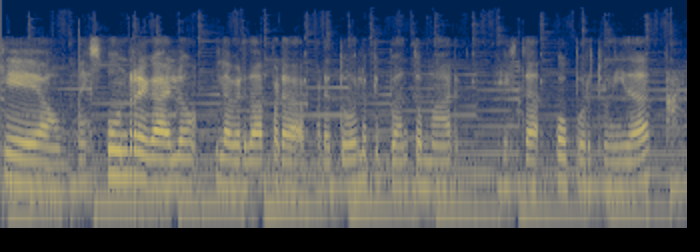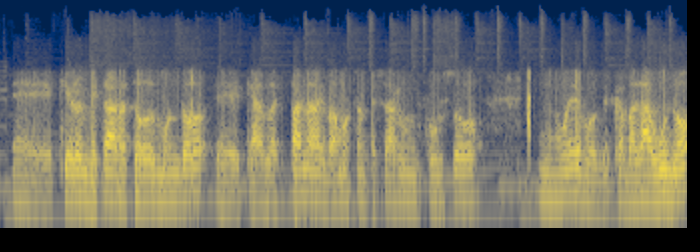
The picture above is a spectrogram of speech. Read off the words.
que um, es un regalo, la verdad, para, todos los que puedan tomar esta oportunidad. Eh, quiero invitar a todo el mundo eh, que habla hispana y vamos a empezar un curso nuevo de Kabbalah 1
